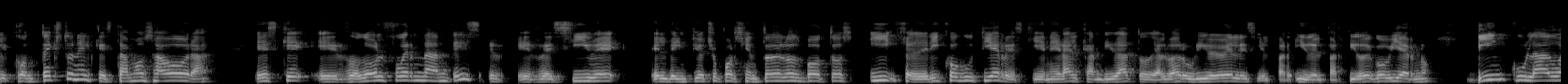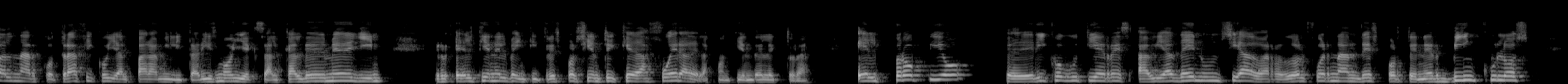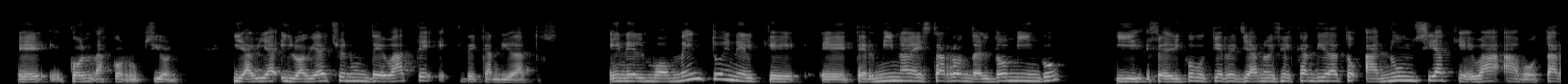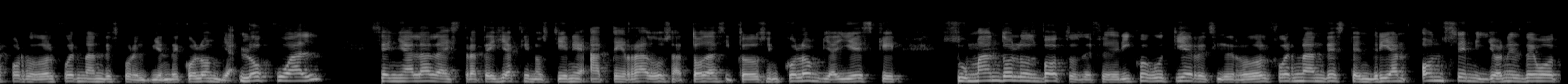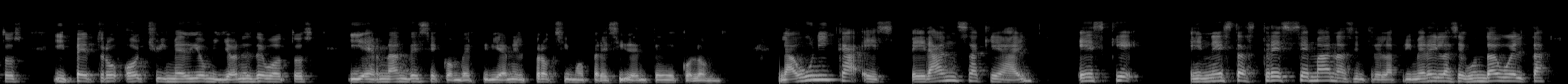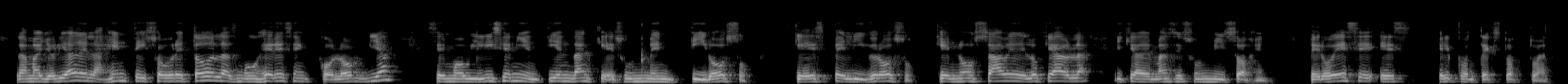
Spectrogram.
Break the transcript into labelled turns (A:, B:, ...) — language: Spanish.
A: El contexto en el que estamos ahora es que eh, Rodolfo Hernández eh, eh, recibe el 28% de los votos y Federico Gutiérrez, quien era el candidato de Álvaro Uribe Vélez y, el, y del partido de gobierno, vinculado al narcotráfico y al paramilitarismo y exalcalde de Medellín, él tiene el 23% y queda fuera de la contienda electoral. El propio Federico Gutiérrez había denunciado a Rodolfo Hernández por tener vínculos eh, con la corrupción y, había, y lo había hecho en un debate de candidatos. En el momento en el que eh, termina esta ronda el domingo y Federico Gutiérrez ya no es el candidato, anuncia que va a votar por Rodolfo Hernández por el bien de Colombia, lo cual señala la estrategia que nos tiene aterrados a todas y todos en Colombia, y es que sumando los votos de Federico Gutiérrez y de Rodolfo Hernández, tendrían 11 millones de votos y Petro 8 y medio millones de votos y Hernández se convertiría en el próximo presidente de Colombia. La única esperanza que hay es que en estas tres semanas entre la primera y la segunda vuelta, la mayoría de la gente y sobre todo las mujeres en Colombia se movilicen y entiendan que es un mentiroso, que es peligroso, que no sabe de lo que habla y que además es un misógeno. Pero ese es el contexto actual.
